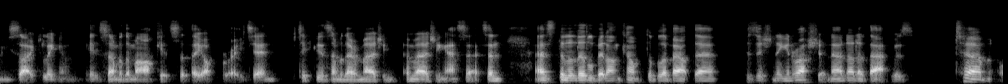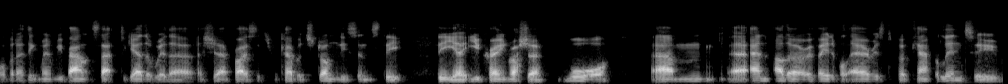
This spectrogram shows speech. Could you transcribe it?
recycling in, in some of the markets that they operate in, particularly in some of their emerging emerging assets, and and still a little bit uncomfortable about their positioning in Russia. Now, none of that was terminal, but I think when we balance that together with a, a share price that's recovered strongly since the the uh, Ukraine Russia war um, uh, and other available areas to put capital into,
